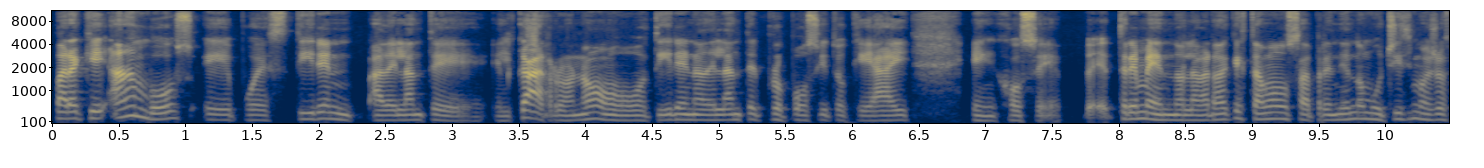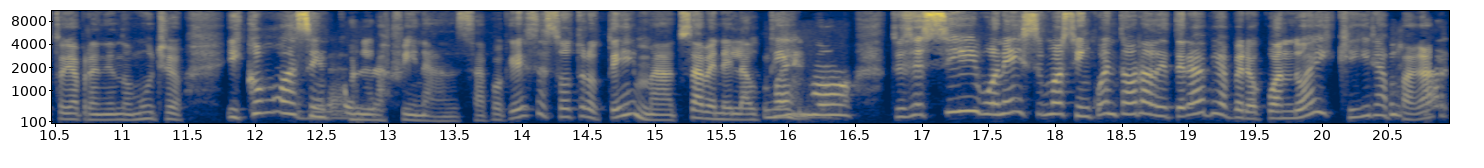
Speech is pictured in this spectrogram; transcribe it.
para que ambos eh, pues tiren adelante el carro, ¿no? O tiren adelante el propósito que hay en José. Eh, tremendo, la verdad que estamos aprendiendo muchísimo, yo estoy aprendiendo mucho. ¿Y cómo hacen con la finanza? Porque ese es otro tema, ¿saben? El autismo, tú dices, sí, buenísimo, 50 horas de terapia, pero cuando hay que ir a pagar,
